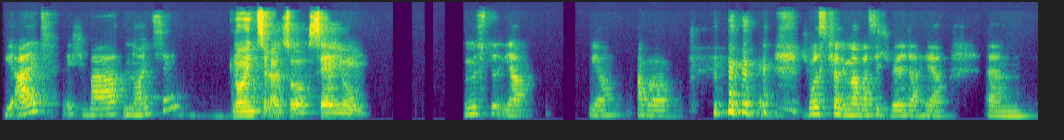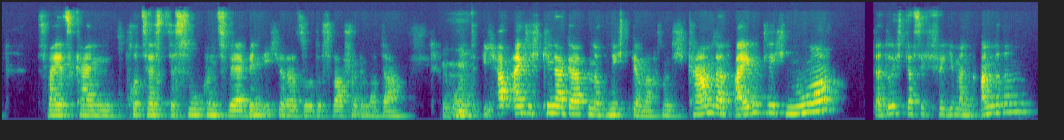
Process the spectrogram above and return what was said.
Wie alt? Ich war 19. 19, also sehr jung. Müsste, ja, ja, aber ich wusste schon immer, was ich will, daher. Ähm, es war jetzt kein Prozess des Suchens, wer bin ich oder so, das war schon immer da. Mhm. Und ich habe eigentlich Kindergarten noch nicht gemacht. Und ich kam dann eigentlich nur dadurch, dass ich für jemand anderen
